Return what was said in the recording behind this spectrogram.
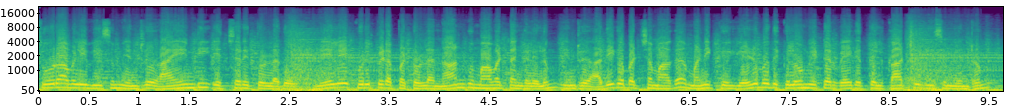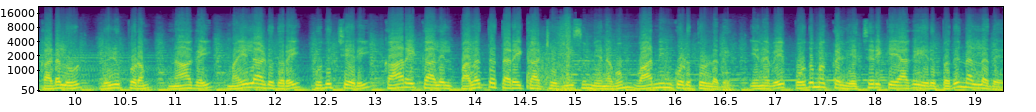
சூறாவளி வீசும் என்று ஐஎம்பி எச்சரித்துள்ளது. மேலே குறிப்பிடப்பட்டுள்ள நான்கு மாவட்டங்களிலும் இன்று அதிகபட்சமாக மணிக்கு எழுபது கிலோமீட்டர் வேகத்தில் காற்று வீசும் என்றும் கடலூர் விழுப்புரம் நாகை மயிலாடுதுறை புதுச்சேரி காரைக்காலில் பலத்த தரைக்காற்று வீசும் எனவும் வார்னிங் கொடுத்துள்ளது. எனவே பொதுமக்கள் எச்சரிக்கையாக இருப்பது நல்லது.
